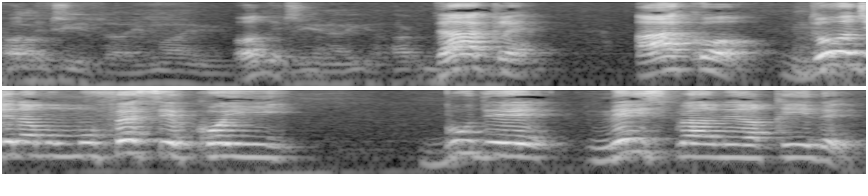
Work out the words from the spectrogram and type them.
odlično. hafiza, imaju... Odlično. Dakle, ako dođe nam mufesir koji bude neispravne akide,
